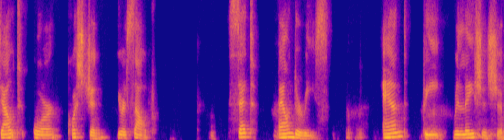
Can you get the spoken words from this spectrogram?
doubt or question yourself. Set boundaries mm-hmm. and the relationship.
